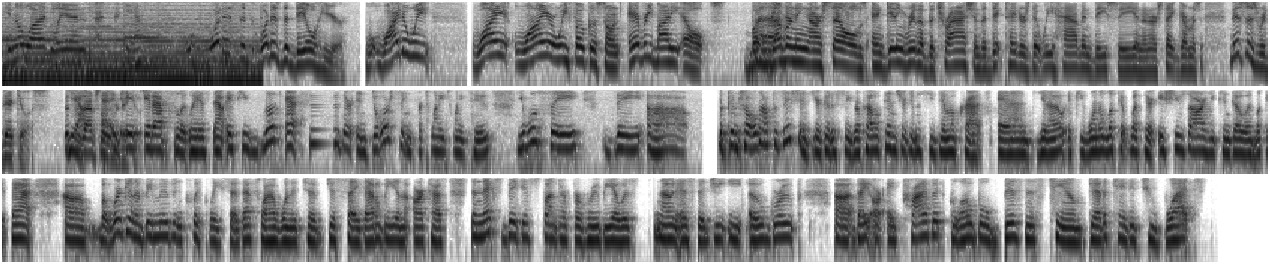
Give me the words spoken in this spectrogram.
You know what, Lynne? Yes. What is the what is the deal here? Why do we why why are we focused on everybody else but, But governing ourselves and getting rid of the trash and the dictators that we have in DC and in our state governments? This is ridiculous. This is absolutely it- it- ridiculous. It, absolutely is. Now, if you look at who they're endorsing for 2022, you will see the uh, the controlled opposition. You're going to see Republicans. You're going to see Democrats. And you know, if you want to look at what their issues are, you can go and look at that. Um, but we're going to be moving quickly, so that's why I wanted to just say that'll be in the archives. The next biggest funder for Rubio is known as the GEO Group. Uh, they are a private global business team dedicated to what?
